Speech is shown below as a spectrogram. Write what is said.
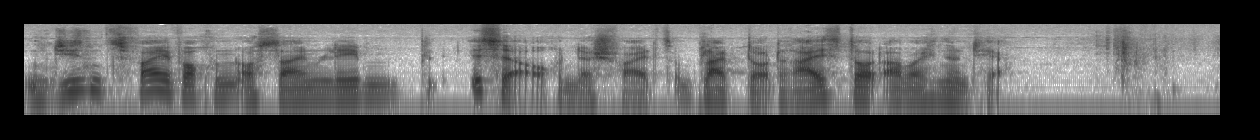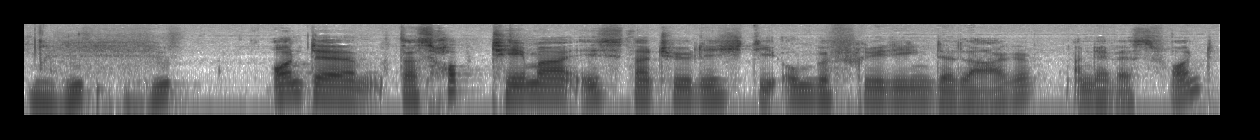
in diesen zwei Wochen aus seinem Leben ist er auch in der Schweiz und bleibt dort, reist dort aber hin und her. Mhm, mhm. Und äh, das Hauptthema ist natürlich die unbefriedigende Lage an der Westfront.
